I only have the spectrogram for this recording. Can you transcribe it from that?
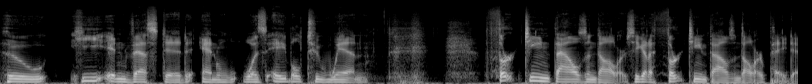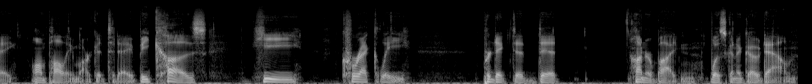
who he invested and was able to win thirteen thousand dollars. He got a thirteen thousand dollar payday on Polymarket today because he correctly predicted that Hunter Biden was going to go down.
